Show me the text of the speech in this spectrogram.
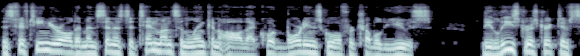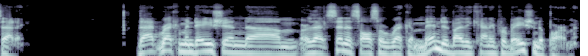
this 15 year old had been sentenced to 10 months in Lincoln Hall, that quote, boarding school for troubled youths, the least restrictive setting. That recommendation um, or that sentence also recommended by the county probation department.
